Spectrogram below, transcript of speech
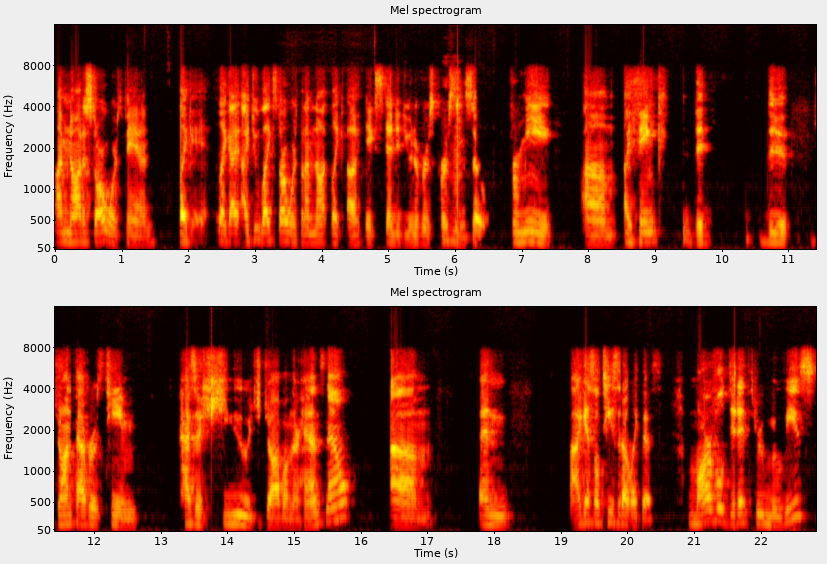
I'm not a Star Wars fan. Like like I, I do like Star Wars, but I'm not like a extended universe person. Mhm. So for me, um, I think the the Jon Favreau's team has a huge job on their hands now. Um, and I guess I'll tease it out like this. Marvel did it through movies.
